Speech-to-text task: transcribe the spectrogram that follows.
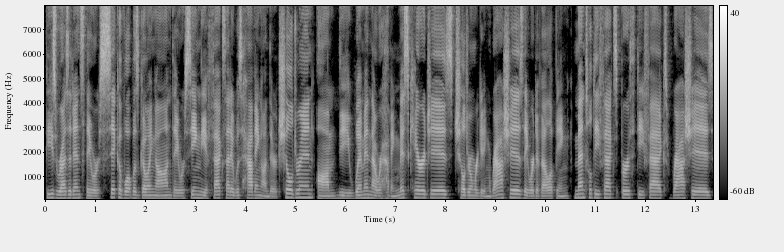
These residents, they were sick of what was going on. They were seeing the effects that it was having on their children, on the women that were having miscarriages. Children were getting rashes. They were developing mental defects, birth defects, rashes.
